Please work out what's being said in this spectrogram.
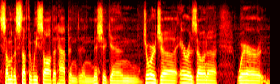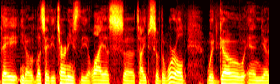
some of the stuff that we saw that happened in Michigan, Georgia, Arizona, where they you know let's say the attorneys, the Elias uh, types of the world would go and you know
